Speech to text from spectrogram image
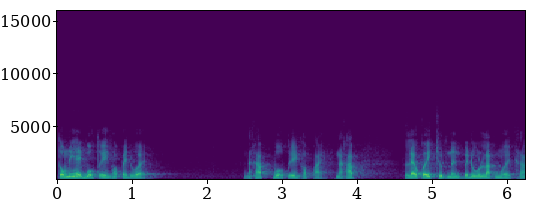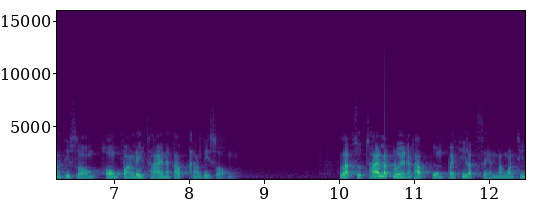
ตรงนี้ให้บวกตัวเองเข้าไปด้วยนะครับ บวกตัวเองเข้าไปนะครับ แล้วก็อีกจุดหนึ่งไปดูหลักหน่วยครั้งที่ 2 ของฝั่งเลขท้ายนะครับ ครั้งที่ 2 หลักสุดท้ายหลักหน่วยนะครับ วงไปที่หลักแสนรางวัลที่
